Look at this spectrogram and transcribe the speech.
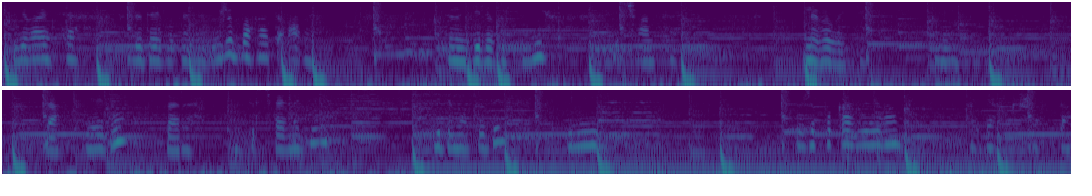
Сподіваюся, людей буде не дуже багато, але це неділя вихідні і шанси невеликі. Тому, да, я йду, зараз зустрічаю Надію, їдемо туди і вже показую вам, як що там.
